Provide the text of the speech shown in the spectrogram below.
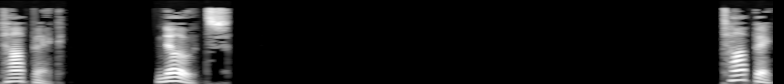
Topic. Notes Topic.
